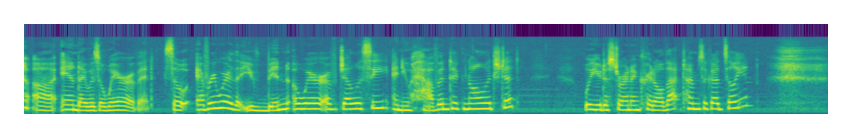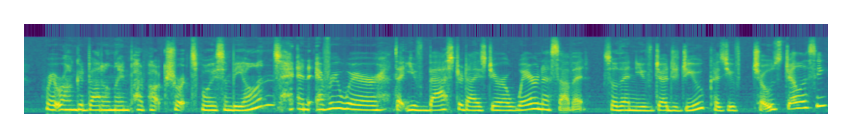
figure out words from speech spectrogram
uh, and i was aware of it. So everywhere that you've been aware of jealousy and you haven't acknowledged it will you destroy and uncreate all that times a godzillion Right, Wrong, Good, Bad, All Nine, POD POC, Shorts, Boys, and Beyonds, and everywhere that you've bastardized your awareness of it, so then you've judged you because you've chose jealousy.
